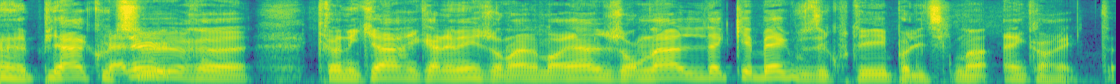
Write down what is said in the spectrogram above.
Pierre Couture, euh, chroniqueur économique, Journal de Montréal, Journal de Québec. Vous écoutez Politiquement Incorrect.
